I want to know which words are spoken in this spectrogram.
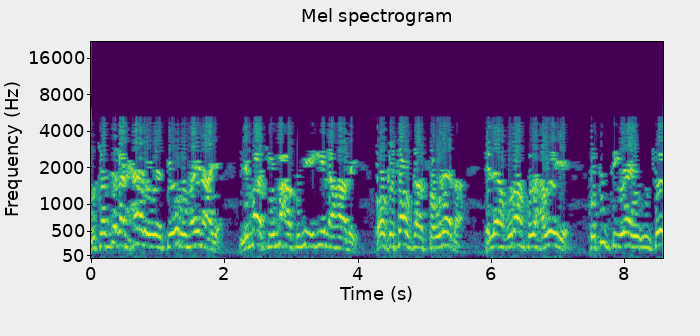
musaddiqan xaalaya kii u rumaynaaya limaakii macaku micigiin ahaaday oo kitaabkaas tawreed ah ilaan qur'aanku waxa weeye kutubtii ilaahay uu soo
